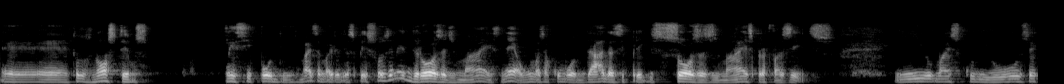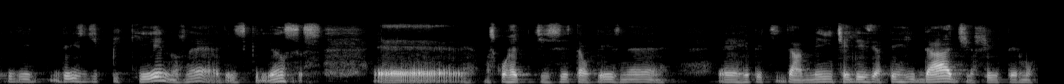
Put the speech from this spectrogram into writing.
é, todos nós temos esse poder, mas a maioria das pessoas é medrosa demais, né? Algumas acomodadas e preguiçosas demais para fazer isso. E o mais curioso é que de, desde pequenos, né? Desde crianças, é, mas correto dizer talvez, né? É, repetidamente, desde a tenridade, achei o termo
